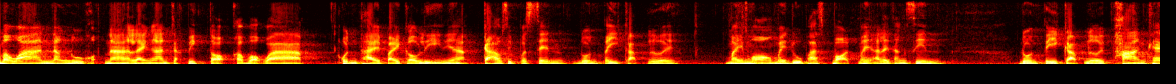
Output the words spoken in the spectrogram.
เมื่อวานนั่งดูนะรายงานจาก t ิ k t o k เขาบอกว่าคนไทยไปเกาหลีเนี่ย90%โดนตีกลับเลย ไม่มองไม่ดูพาสปอร์ตไม่อะไรทั้งสิ้น โดนตีกลับเลยผ่านแค่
